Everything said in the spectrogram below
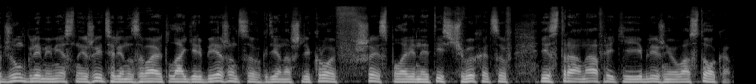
Джунглями местные жители называют лагерь беженцев, где нашли кровь в 6,5 тысяч выходцев из стран Африки и Ближнего Востока.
